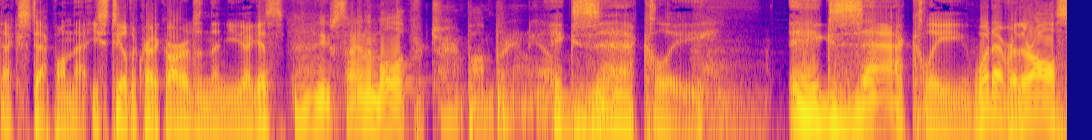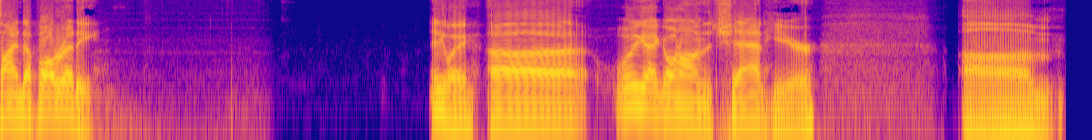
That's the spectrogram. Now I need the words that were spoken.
next step on that. You steal the credit cards and then you I guess yeah. You sign them all up for Turn Bomb Premium. exactly. Exactly. Whatever. They're all signed up already. Anyway, uh what we got going on in the chat here? Um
